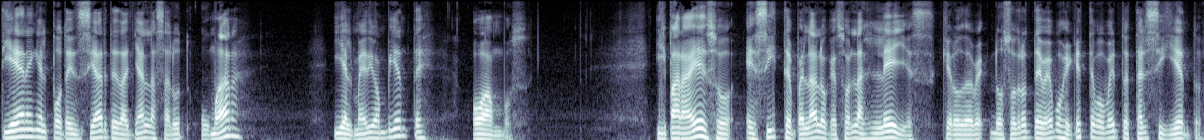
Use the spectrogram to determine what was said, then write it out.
tienen el potencial de dañar la salud humana y el medio ambiente o ambos. Y para eso existen, ¿verdad? Lo que son las leyes que nosotros debemos en este momento estar siguiendo,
